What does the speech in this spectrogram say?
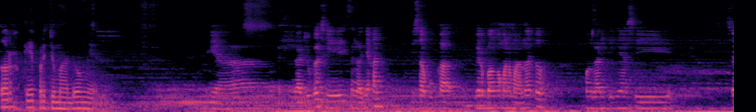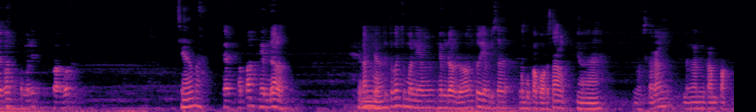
Thor kayak percuma dong ya? Ya enggak juga sih. Seenggaknya kan bisa buka gerbang ke mana-mana tuh penggantinya si siapa temennya? Pak gua. Siapa? Ya apa? Hemdal kan waktu itu kan cuman yang Hemdal doang tuh yang bisa ngebuka portal. Nah nah sekarang dengan kampak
